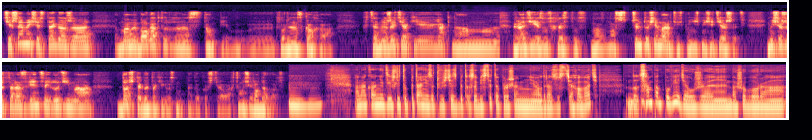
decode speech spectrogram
cieszymy się z tego, że mamy Boga, który do nas wstąpił, y, który nas kocha. Chcemy żyć, jak, jak nam radzi Jezus Chrystus. No, no, z czym tu się martwić? Powinniśmy się cieszyć. Myślę, że coraz więcej ludzi ma dość tego takiego smutnego kościoła, chcą się radować. Mm -hmm. A na koniec, jeśli to pytanie jest oczywiście zbyt osobiste, to proszę mnie od razu zciachować. No, sam pan powiedział, że Baszobora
